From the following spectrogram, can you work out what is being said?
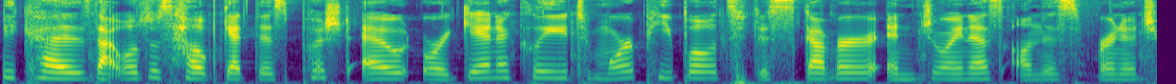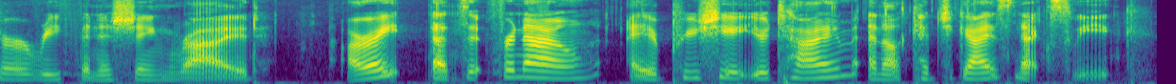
because that will just help get this pushed out organically to more people to discover and join us on this furniture refinishing ride. All right, that's it for now. I appreciate your time and I'll catch you guys next week.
